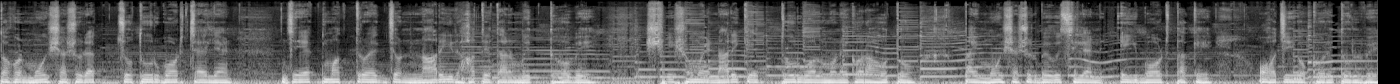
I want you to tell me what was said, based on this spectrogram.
তখন মহিষাসুর এক চতুর বর চাইলেন যে একমাত্র একজন নারীর হাতে তার মৃত্যু হবে। সেই সময় নারীকে দুর্বল মনে করা হতো। তাই মহিষাসুর ভেবেছিলেন এই বর তাকে অজেয় করে তুলবে।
